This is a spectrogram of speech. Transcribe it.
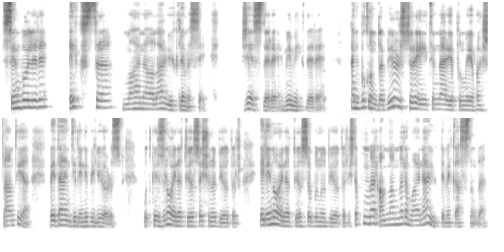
sembollere ekstra manalar yüklemesek, jestlere, mimiklere, hani bu konuda bir sürü eğitimler yapılmaya başlandı ya, beden dilini biliyoruz. Gözünü oynatıyorsa şunu diyordur, elini oynatıyorsa bunu diyordur. İşte bunlar anlamlara mana yüklemek aslında.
